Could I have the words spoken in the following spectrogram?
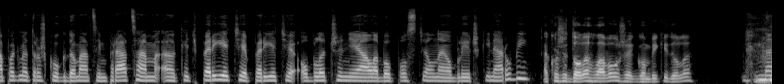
A poďme trošku k domácim prácam. E, Keď periete, periete oblečenie alebo postelné obliečky na ruby? Akože dole hlavou, že gombiky dole? No,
